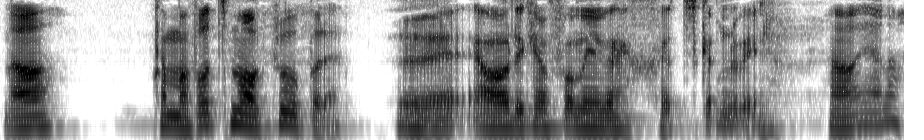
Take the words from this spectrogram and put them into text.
Ja, kan man få ett smakprov på det? Eh, Ja, du kan få min västgötska om du vill. Ja, gärna.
